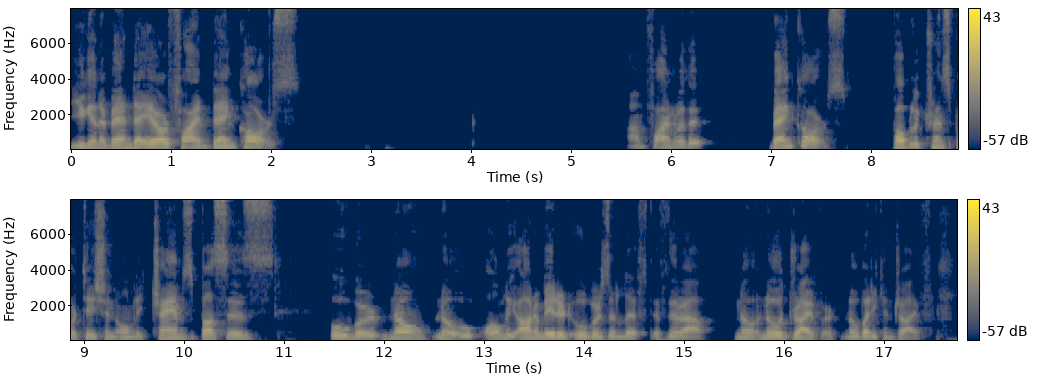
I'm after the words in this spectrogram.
You're gonna ban the AR, fine, ban cars. I'm fine with it. Ban cars. Public transportation only. Trams, buses, Uber. No, no, only automated Ubers and Lyft if they're out. No, no driver. Nobody can drive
